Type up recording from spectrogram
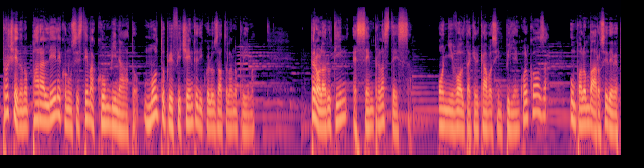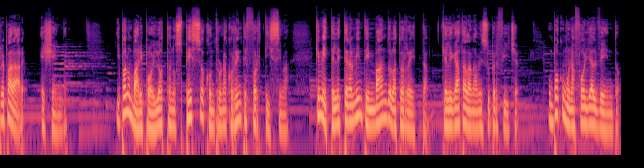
procedono parallele con un sistema combinato, molto più efficiente di quello usato l'anno prima. Però la routine è sempre la stessa. Ogni volta che il cavo si impiglia in qualcosa, un palombaro si deve preparare e scendere. I palombari poi lottano spesso contro una corrente fortissima, che mette letteralmente in bando la torretta, che è legata alla nave in superficie, un po' come una foglia al vento,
